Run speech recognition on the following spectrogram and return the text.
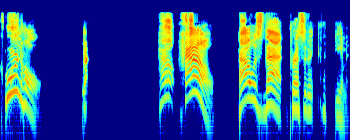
cornhole. How how how is that precedent? God damn it!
